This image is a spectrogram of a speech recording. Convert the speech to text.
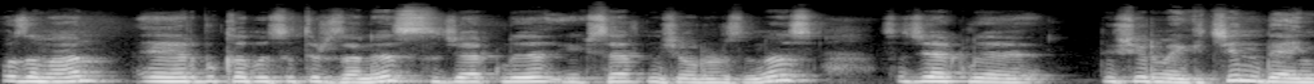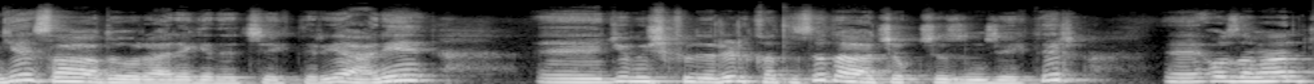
O zaman eğer bu kabı ısıtırsanız sıcaklığı yükseltmiş olursunuz. Sıcaklığı düşürmek için denge sağa doğru hareket edecektir. Yani e, gümüş klorür katısı daha çok çözünecektir. E, o zaman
